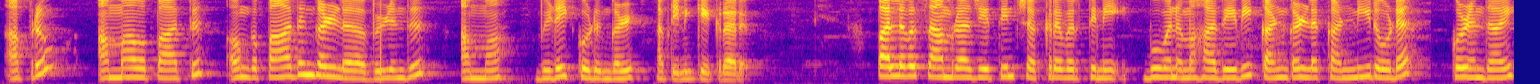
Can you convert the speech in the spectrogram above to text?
அப்புறம் அம்மாவை பார்த்து அவங்க பாதங்களில் விழுந்து அம்மா விடை கொடுங்கள் அப்படின்னு கேட்குறாரு பல்லவ சாம்ராஜ்யத்தின் சக்கரவர்த்தினி புவன மகாதேவி கண்களில் கண்ணீரோட குழந்தாய்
